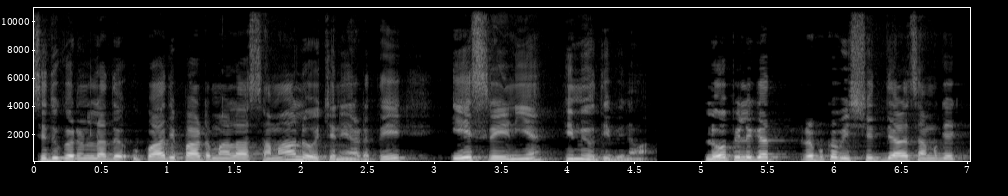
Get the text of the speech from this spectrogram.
සිදු කරන ලද උපාධි පාඨමාලා සමාලෝචනය යටතේ ඒ ශ්‍රේණිය හිමිව තිබෙනවා. ලෝ පිළිගත් ප්‍රමුඛ විශ්වවිද්‍යාල සමග එක්ව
